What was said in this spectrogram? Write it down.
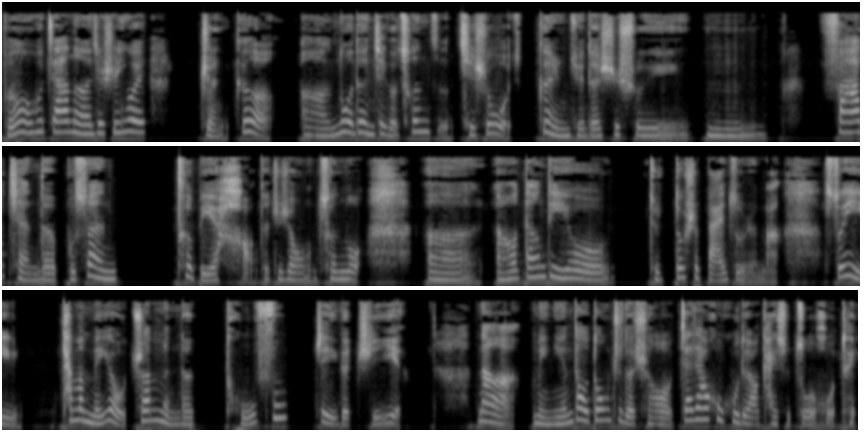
普通农户家呢，就是因为整个呃诺顿这个村子，其实我个人觉得是属于嗯发展的不算。特别好的这种村落，呃，然后当地又就都是白族人嘛，所以他们没有专门的屠夫这一个职业。那每年到冬至的时候，家家户户都要开始做火腿。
